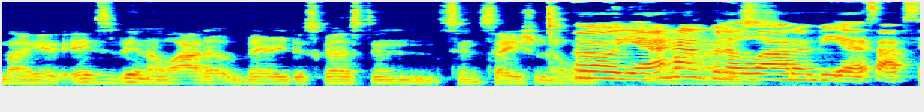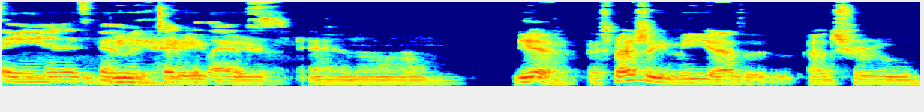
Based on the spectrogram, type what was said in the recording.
Like it, has been a lot of very disgusting, sensational. Oh yeah, it has been a lot of BS I've seen, and it's been ridiculous. And um, yeah, especially me as a, a true,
